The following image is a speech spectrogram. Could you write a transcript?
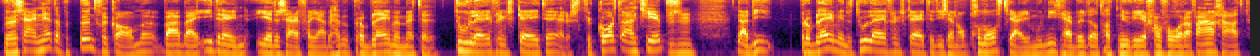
We zijn net op het punt gekomen waarbij iedereen eerder zei van ja, we hebben problemen met de toeleveringsketen. Er is een tekort aan chips. Nou, die problemen in de toeleveringsketen die zijn opgelost. Ja, je moet niet hebben dat dat nu weer van vooraf aangaat,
